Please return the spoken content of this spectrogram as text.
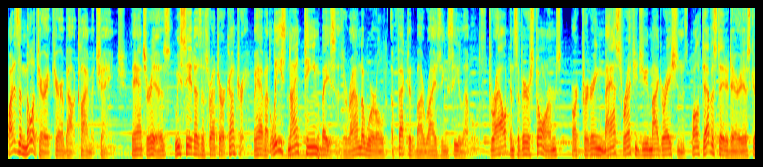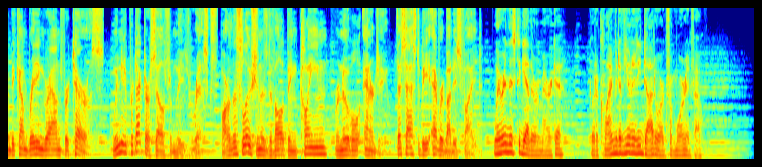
Why does the military care about climate change? The answer is we see it as a threat to our country. We have at least 19 bases around the world affected by rising sea levels. Drought and severe storms are triggering mass refugee migrations, while devastated areas can become breeding grounds for terrorists. We need to protect ourselves from these risks. Part of the solution is developing clean, renewable energy. This has to be everybody's fight. We're in this together, America. Go to climateofunity.org for more info.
